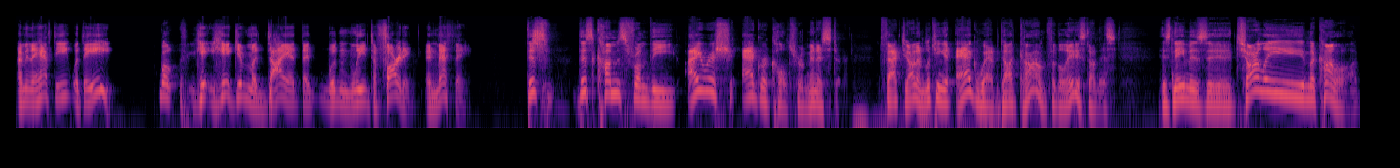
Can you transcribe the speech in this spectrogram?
I mean, they have to eat what they eat. Well, you can't, you can't give them a diet that wouldn't lead to farting and methane. This this comes from the Irish agriculture minister. In fact, John, I'm looking at agweb.com for the latest on this. His name is uh, Charlie McConalogue.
